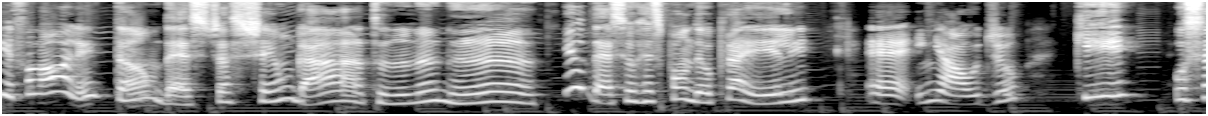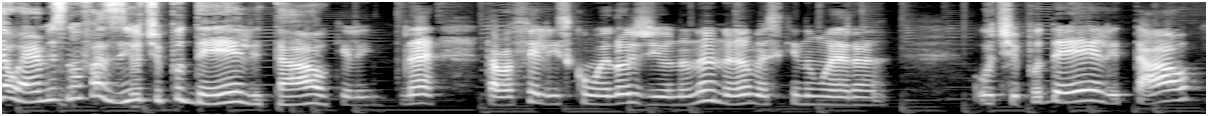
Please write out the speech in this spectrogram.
E falou: Olha, então, Décio, achei um gato, nananã. E o Décio respondeu para ele, é, em áudio, que o seu Hermes não fazia o tipo dele e tal, que ele, né, tava feliz com o elogio, nananã, mas que não era o tipo dele e tal.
